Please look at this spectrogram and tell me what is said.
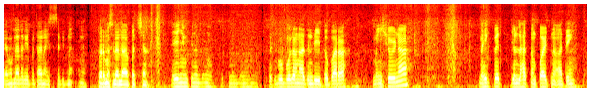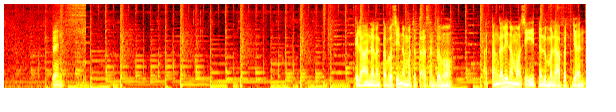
Kaya maglalagay pa tayo ng isa sa gitna. Para mas lalapat siya. Ayan yung pinag ano, pinag ano. Tapos ibubulang natin dito para ma-ensure na mahigpit yung lahat ng part ng ating fence. Kailangan na lang tabasin ang matataas ng damo. At tanggalin ang mga siit na lumalapat dyan.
